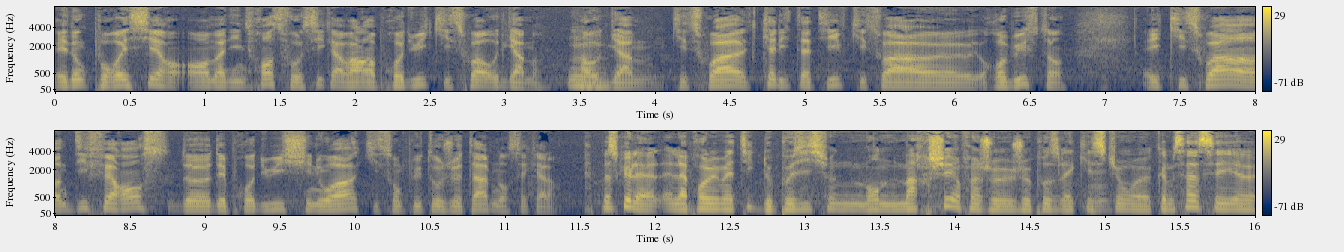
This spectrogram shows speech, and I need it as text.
Et donc pour réussir en Made in France, il faut aussi avoir un produit qui soit haut de gamme, enfin, mhm. haut de gamme, qui soit qualitatif, qui soit euh, robuste et qui soit en différence de, des produits chinois qui sont plutôt jetables dans ces cas-là. Parce que la, la, problématique de positionnement de marché, enfin je, je pose la question mhm. euh, comme ça, c'est euh,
